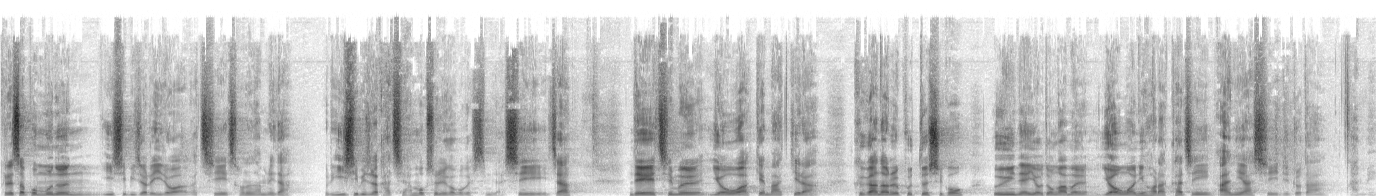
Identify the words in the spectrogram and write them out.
그래서 본문은 22절에 이와 같이 선언합니다. 우리 22절 같이 한 목소리 읽어보겠습니다. 시작. 내 짐을 여호와께 맡기라. 그가 너를 붙드시고 의인의 요동함을 영원히 허락하지 아니하시리로다. 아멘.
